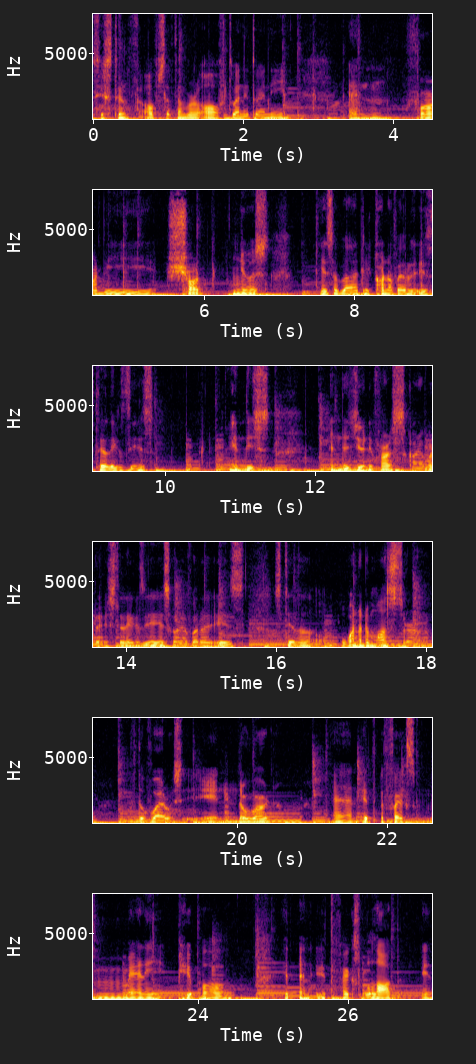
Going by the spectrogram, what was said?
16th of September of 2020. And for the short news is about the coronavirus is still exists in this in this universe. Coronavirus still exists. Coronavirus is still one of the monster the virus in the world and it affects many people. It and it affects a lot in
